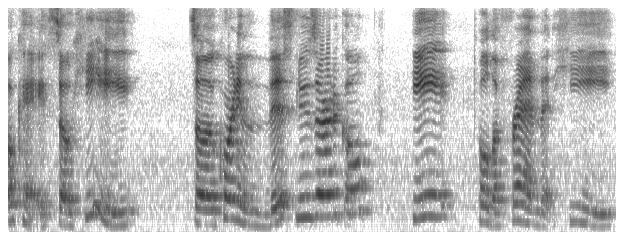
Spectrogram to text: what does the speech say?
okay. So he, so according to this news article, he told a friend that he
